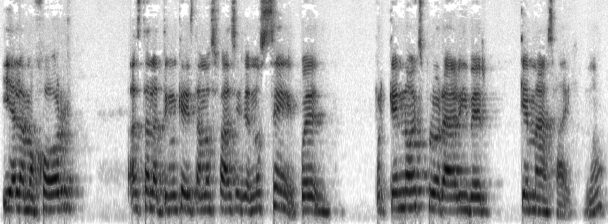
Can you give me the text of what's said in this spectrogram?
Y a lo mejor hasta la técnica está más fácil, no sé, puede, ¿por qué no explorar y ver qué más hay, ¿no?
